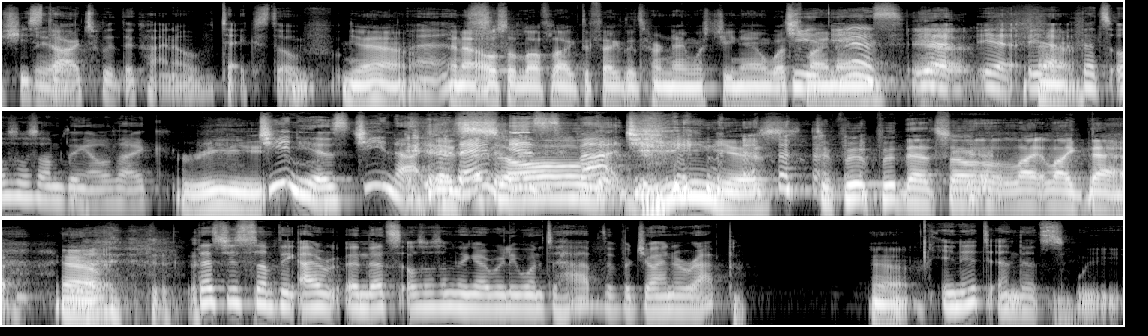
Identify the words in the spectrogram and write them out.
she Yeah. starts with the kind of text of Yeah. Uh, and I also love like the fact that her name was Gina. and What's Ge- my name? Yes, yeah, Yeah. yeah, yeah, Yeah. That's also something I was like, Really. genius, Gina. Your it's name so is Vaj. genius to put put that so like like that. Yeah. Yeah. That's just something I, and that's also something I really wanted to have the vagina rap Yeah. in it, and that's we,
